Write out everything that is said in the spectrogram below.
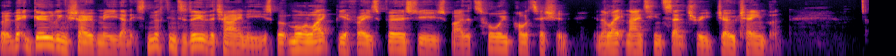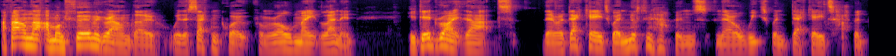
but a bit of Googling showed me that it's nothing to do with the Chinese, but more likely a phrase first used by the Tory politician in the late 19th century, Joe Chamberlain. I found that I'm on firmer ground, though, with a second quote from our old mate Lenin. He did write that there are decades when nothing happens, and there are weeks when decades happen.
